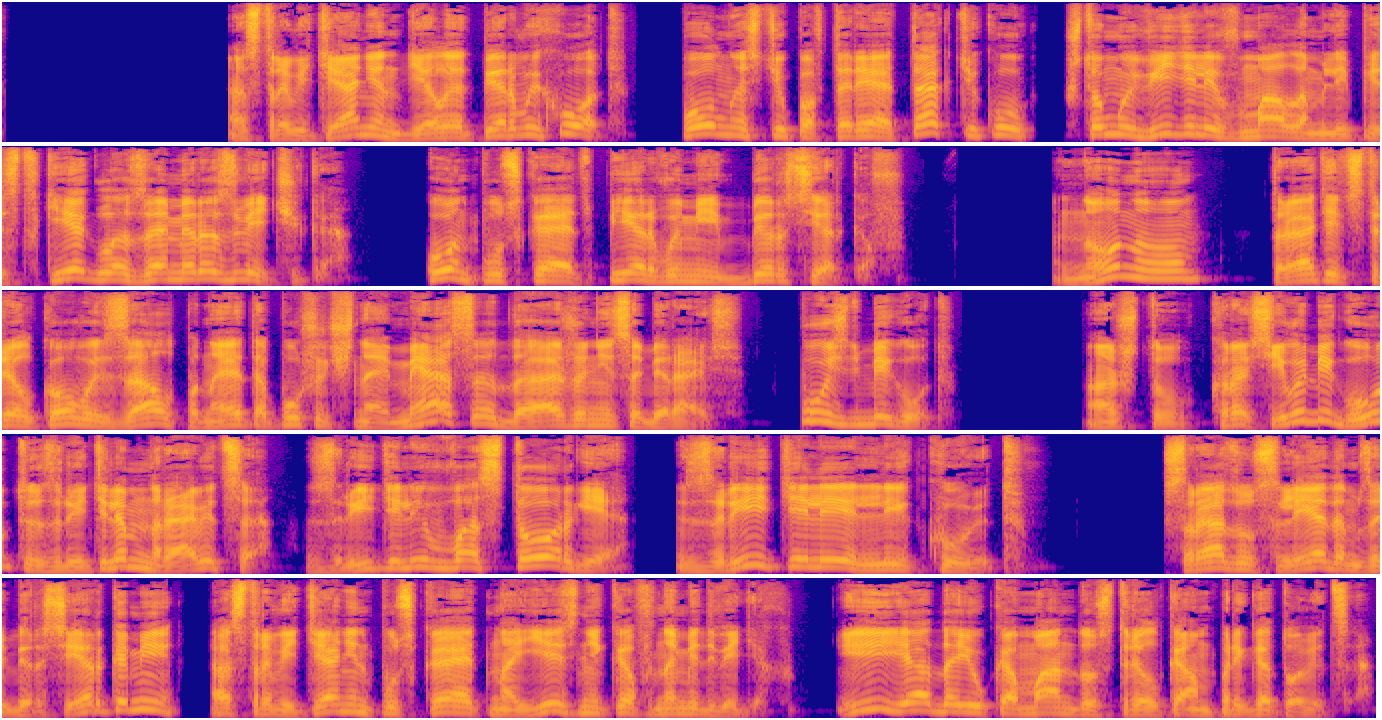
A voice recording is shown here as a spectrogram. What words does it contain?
Островитянин делает первый ход, полностью повторяя тактику, что мы видели в малом лепестке глазами разведчика. Он пускает первыми берсерков. Ну-ну, тратить стрелковый залп на это пушечное мясо даже не собираюсь. Пусть бегут. А что, красиво бегут, зрителям нравится. Зрители в восторге. Зрители ликуют. Сразу следом за берсерками островитянин пускает наездников на медведях. И я даю команду стрелкам приготовиться.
